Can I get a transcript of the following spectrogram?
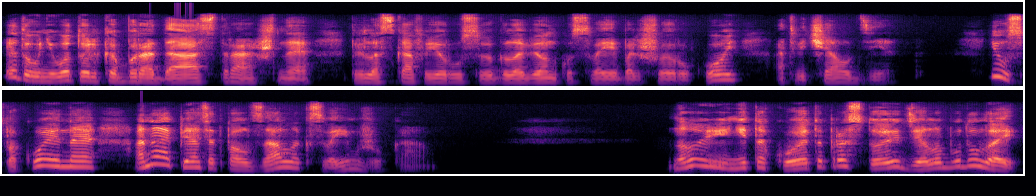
Это у него только борода страшная», — приласкав ее русую головенку своей большой рукой, отвечал дед. И, успокоенная, она опять отползала к своим жукам. Но и не такое-то простое дело, Будулай,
